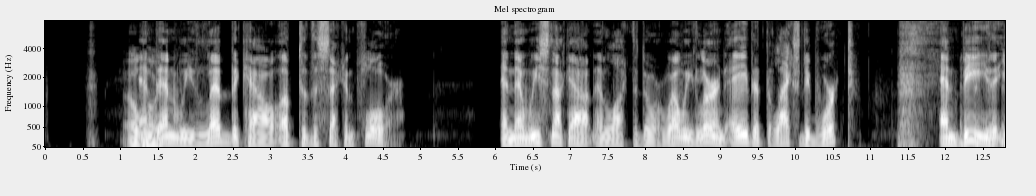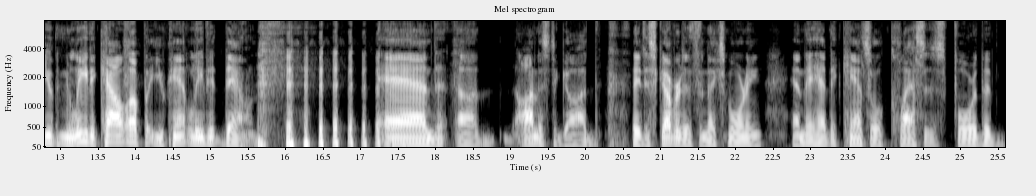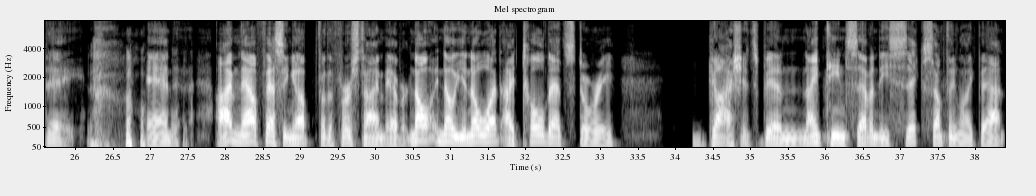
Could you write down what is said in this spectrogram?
oh, and Lord. then we led the cow up to the second floor. And then we snuck out and locked the door. Well, we learned A, that the laxative worked, and B, that you can lead a cow up, but you can't lead it down. and uh, honest to God, they discovered it the next morning and they had to cancel classes for the day. and I'm now fessing up for the first time ever. No, no, you know what? I told that story. Gosh, it's been 1976, something like that.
